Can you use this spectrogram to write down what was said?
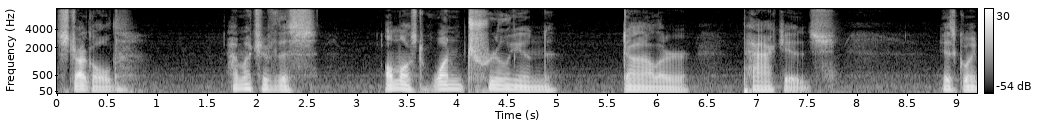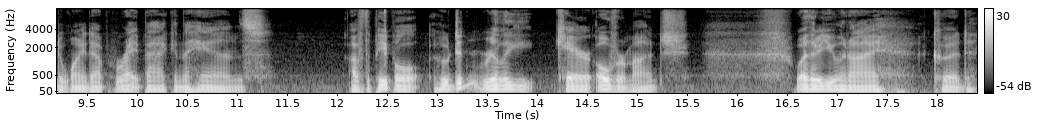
struggled, how much of this almost one trillion dollar package is going to wind up right back in the hands of the people who didn't really care over much whether you and I could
